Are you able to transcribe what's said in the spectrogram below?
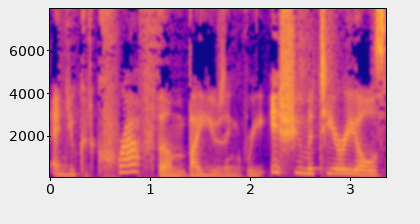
and you could craft them by using reissue materials,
